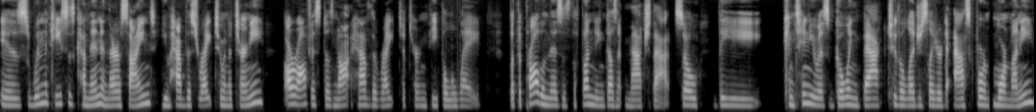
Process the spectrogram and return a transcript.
is when the cases come in and they're assigned, you have this right to an attorney. Our office does not have the right to turn people away. But the problem is is the funding doesn't match that. So the continuous going back to the legislator to ask for more money,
